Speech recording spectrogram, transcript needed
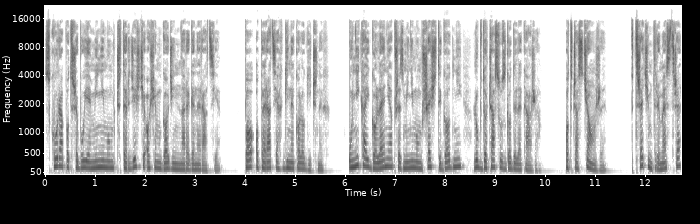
Skóra potrzebuje minimum 48 godzin na regenerację. Po operacjach ginekologicznych. Unikaj golenia przez minimum 6 tygodni lub do czasu zgody lekarza. Podczas ciąży. W trzecim trymestrze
